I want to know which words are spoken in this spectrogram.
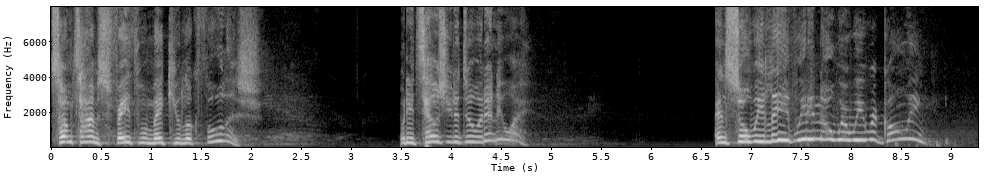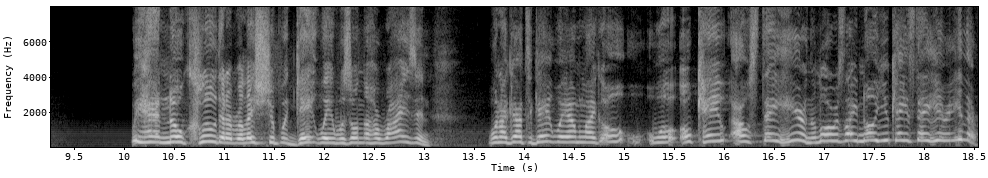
Sometimes faith will make you look foolish, but he tells you to do it anyway. And so we leave. We didn't know where we were going. We had no clue that a relationship with Gateway was on the horizon. When I got to Gateway, I'm like, oh, well, okay, I'll stay here. And the Lord was like, no, you can't stay here either.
